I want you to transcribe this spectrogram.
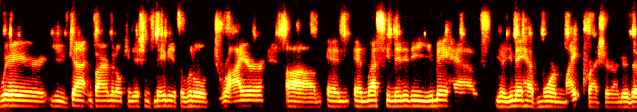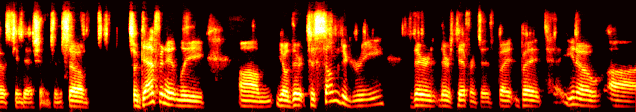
where you've got environmental conditions maybe it's a little drier um, and and less humidity you may have you know you may have more mite pressure under those conditions. And so so definitely um, you know there to some degree there there's differences but but you know uh,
